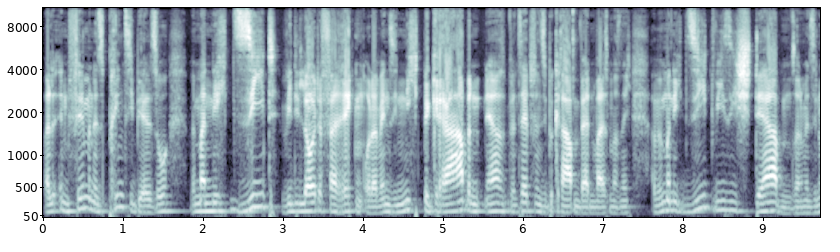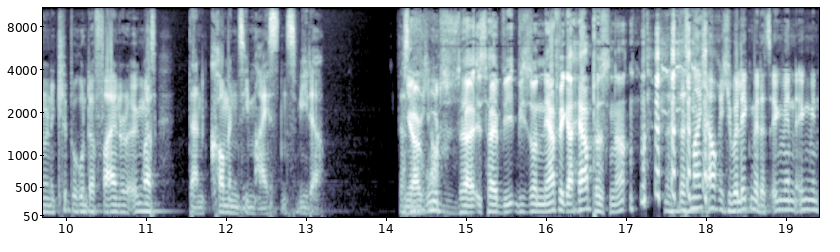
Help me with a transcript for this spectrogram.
Weil in Filmen ist es prinzipiell so, wenn man nicht sieht, wie die Leute verrecken oder wenn sie nicht begraben, ja, selbst wenn sie begraben werden, weiß man es nicht. Aber wenn man nicht sieht, wie sie sterben, sondern wenn sie nur eine Klippe runterfallen oder irgendwas, dann kommen sie meistens wieder. Das ja, gut, ist halt- ist halt wie, wie so ein nerviger Herpes, ne? Das, das mache ich auch. Ich überlege mir das. Irgendwann, irgendwann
